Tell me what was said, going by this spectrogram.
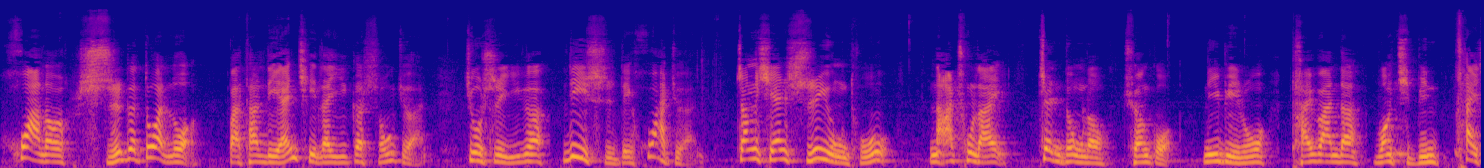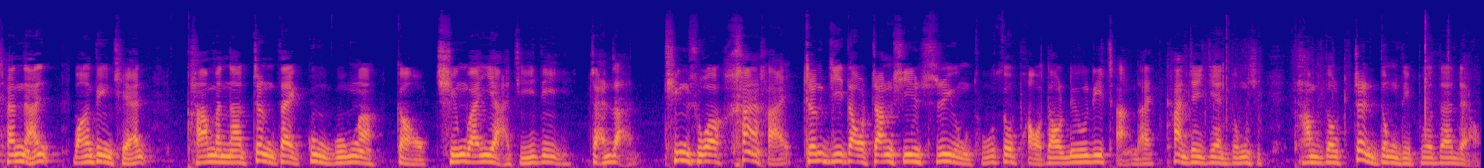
画了十个段落，把它连起来一个手卷，就是一个历史的画卷。张先《石咏图》拿出来震动了全国，你比如台湾的王启斌、蔡灿南、王定乾，他们呢正在故宫啊搞清婉雅集的展览。听说瀚海征集到张欣诗咏图，都跑到琉璃厂来看这件东西，他们都震动的不得了。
